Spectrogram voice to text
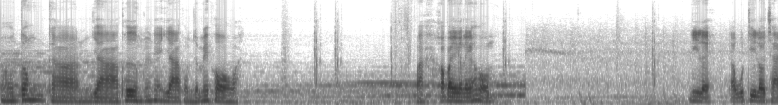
เราต้องการยาเพิ่มแล้วเนี่ยยาผมจะไม่พอว่ะมาเข้าไปกันเลยครับผม นี่เลย อาวุธที่เราใช้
